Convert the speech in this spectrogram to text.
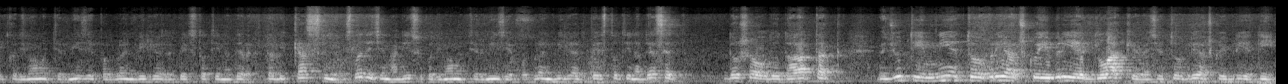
i kod imamo Tirmizije pod brojem 2509. Da bi kasnije, u sljedećem hadisu kod imamo Tirmizije pod brojem 2510, došao dodatak, međutim nije to brijač koji brije dlake, već je to brijač koji brije dim.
